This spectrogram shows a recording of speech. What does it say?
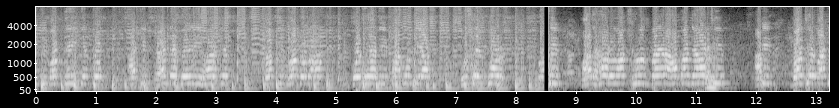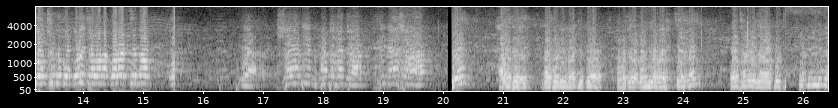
ইতিমধ্যেই কিন্তু একটি ব্র্যান্ডে তৈরি হয়েছে দক্ষিণ মধ্যপাড়া কঠিয়াদি পাকুন্দিয়া হুসেনপুর মাঝহারুল হক সুরুজ ভাইয়ের আহ্বান জানাচ্ছি। আমি মঞ্চের বাকি অংশটুকু পরিচালনা করার জন্য ভট্টাচার্য সহ। আমাদের নবনির্বাচিত উপজেলা মহিলা ভাইস চেয়ারম্যান এছাড়াও যারা প্রতিযোগিতা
